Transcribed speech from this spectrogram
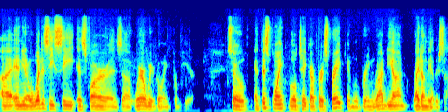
Uh, and you know, what does he see as far as uh, where we're going from here? So at this point, we'll take our first break and we'll bring Rodney on right on the other side.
